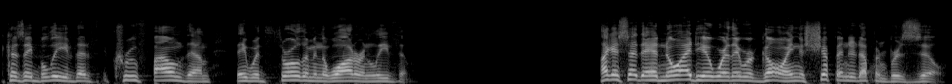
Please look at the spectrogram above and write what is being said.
because they believed that if the crew found them, they would throw them in the water and leave them. Like I said, they had no idea where they were going. The ship ended up in Brazil.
